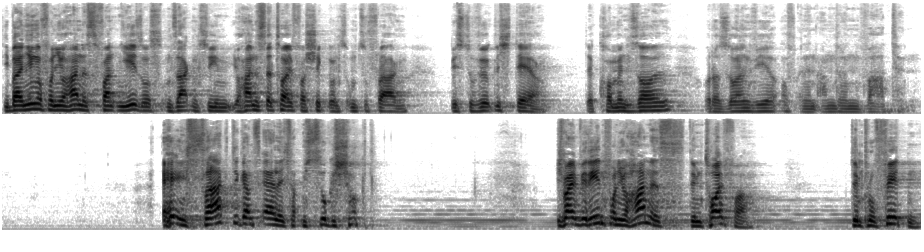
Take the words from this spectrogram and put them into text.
Die beiden Jünger von Johannes fanden Jesus und sagten zu ihm, Johannes der Täufer schickt uns, um zu fragen, bist du wirklich der, der kommen soll, oder sollen wir auf einen anderen warten? Ey, ich sag dir ganz ehrlich, ich habe mich so geschockt. Ich meine, wir reden von Johannes, dem Täufer, dem Propheten.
